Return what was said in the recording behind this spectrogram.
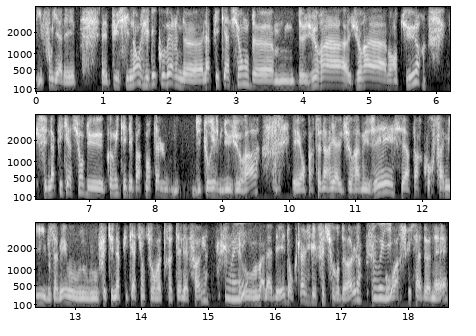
il faut y aller. Et puis sinon, j'ai découvert une l'application de, de Jura Jura Aventure c'est une application du comité départemental du tourisme du Jura et en partenariat avec Jura Musée. C'est un parcours famille. Vous savez, vous, faites une application sur votre téléphone et vous vous baladez. Donc là, je l'ai fait sur Dole pour voir ce que ça donnait.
